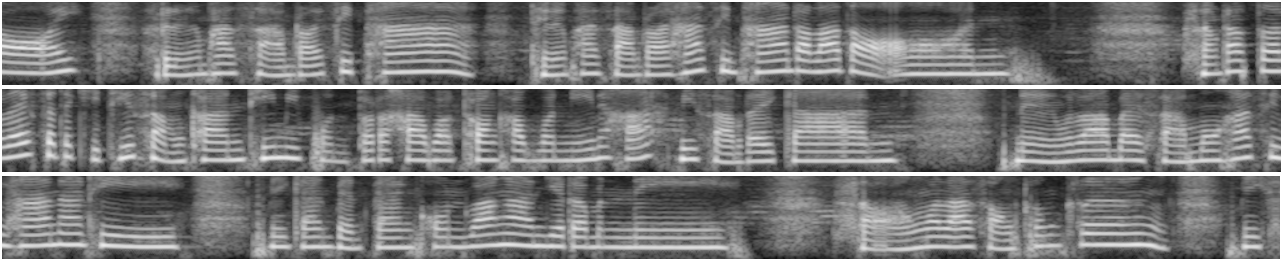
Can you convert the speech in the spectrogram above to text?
2,900 หรือ 1,315 ถึง 1,355 ดอลลาร์ต่อออน สำหรับตัวเลขเศรษฐกิจที่สำคัญที่มีผลต่อราคาวัตทองคำวันนี้นะคะ มี 3 รายการ 1. เวลาบ่าย3โมง55 นาที มีการเปลี่ยนแปลงคนว่างงานเยอรมนี 2. เวลา2ทุ่มครึ่ง มีค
